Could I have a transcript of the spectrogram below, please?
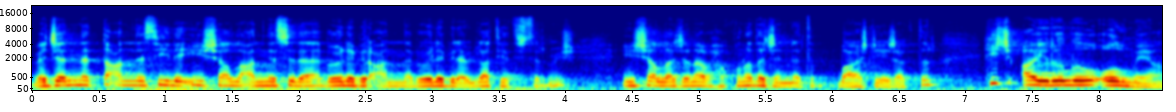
Ve cennette annesiyle inşallah annesi de böyle bir anne, böyle bir evlat yetiştirmiş. İnşallah Cenab-ı Hak ona da cenneti bağışlayacaktır. Hiç ayrılığı olmayan,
